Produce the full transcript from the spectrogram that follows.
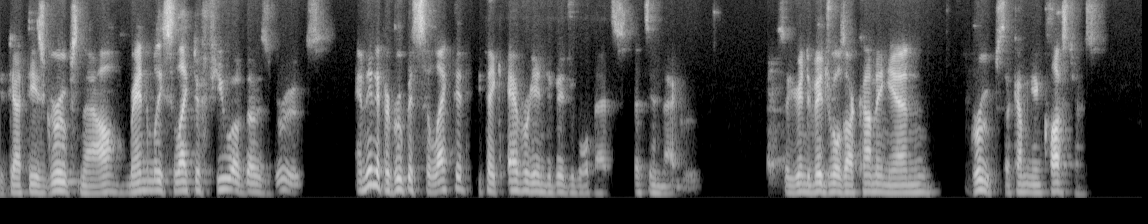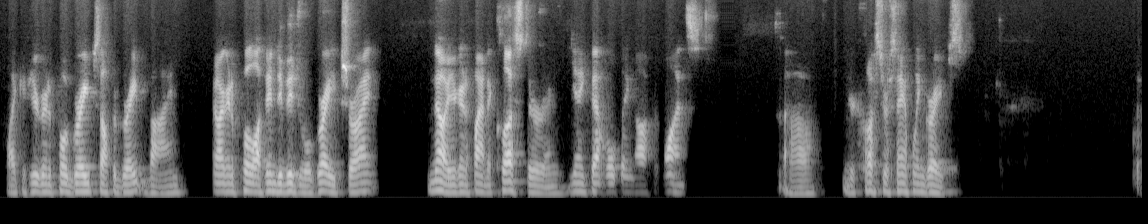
You've got these groups now. Randomly select a few of those groups. And then if a group is selected, you take every individual that's, that's in that group. So your individuals are coming in groups that are coming in clusters. Like if you're going to pull grapes off a grapevine, you're not going to pull off individual grapes, right? No, you're going to find a cluster and yank that whole thing off at once. Uh, your cluster sampling grapes. A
